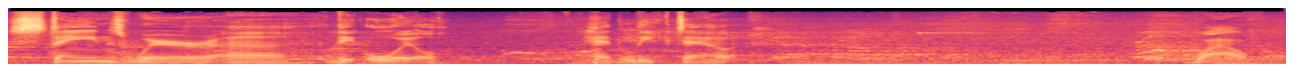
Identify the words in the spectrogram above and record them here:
stains where uh, the oil had leaked out. Wow.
